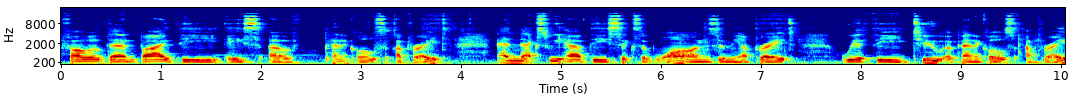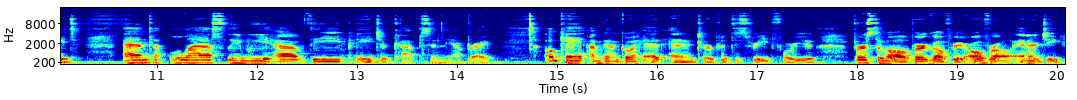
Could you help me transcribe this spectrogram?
followed then by the Ace of Pentacles upright. And next we have the Six of Wands in the upright with the Two of Pentacles upright. And lastly, we have the Page of Cups in the upright. Okay, I'm going to go ahead and interpret this read for you. First of all, Virgo, for your overall energy,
